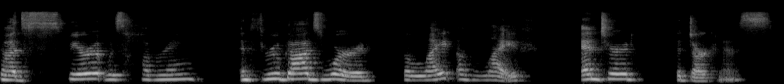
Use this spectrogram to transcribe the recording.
God's spirit was hovering, and through God's word, the light of life entered the darkness.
